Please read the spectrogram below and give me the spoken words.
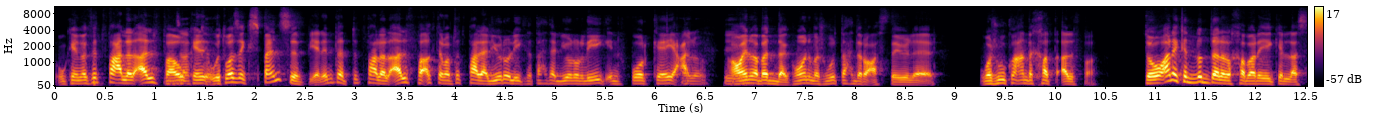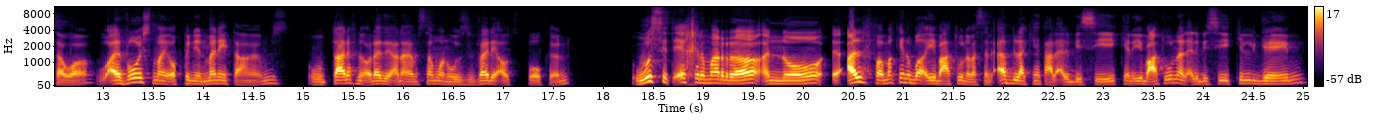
وكان بدك تدفع للالفا وكان. and it was expensive يعني أنت بتدفع للالفا أكثر ما بتدفع لليورو ليج تحضر اليورو ليج ان 4K على حلو. كتير. على وين ما بدك. هون مجبور تحضره على ال cellular ومجبور يكون عندك خط الفا so so, أنا كنت ضد الخبرية كلها سوا و I voiced my opinion many times. وبتعرفني already أنا am someone who's very outspoken. وصلت آخر مرة إنه ألفا ما كانوا بقى يبعتونا مثلا قبلها كانت على LBC كانوا يبعتونا LBC كل game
